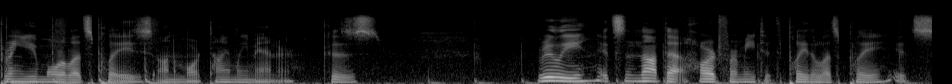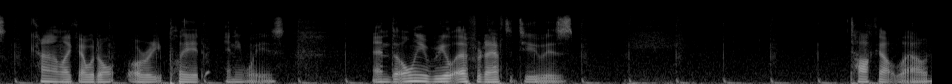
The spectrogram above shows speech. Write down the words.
bring you more Let's Plays on a more timely manner. Because really, it's not that hard for me to, play the Let's Play. It's kind of like I would already play it anyways. And the only real effort I have to do is talk out loud.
